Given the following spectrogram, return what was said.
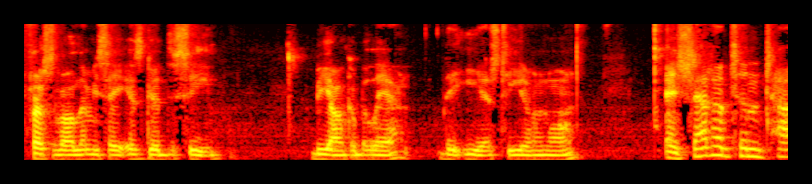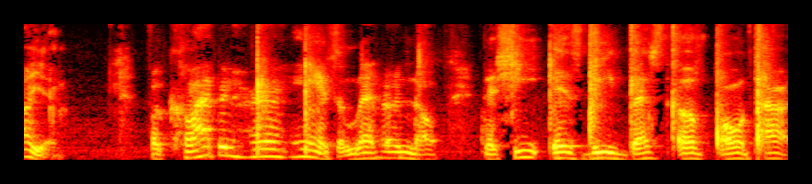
First of all, let me say it's good to see Bianca Belair, the EST of them all. And shout out to Natalya for clapping her hands to let her know that she is the best of all time.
